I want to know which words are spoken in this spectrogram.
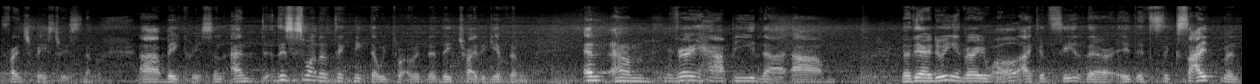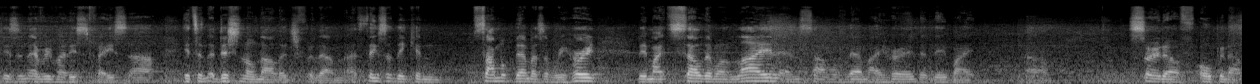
French pastries, no, bakeries. And, and this is one of the technique that, we try, that they try to give them. And um, we're very happy that um, that they are doing it very well. I could see there, it, it's excitement is in everybody's face. Uh, it's an additional knowledge for them. Uh, things that they can, some of them, as we heard, they might sell them online, and some of them I heard that they might um, sort of open up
